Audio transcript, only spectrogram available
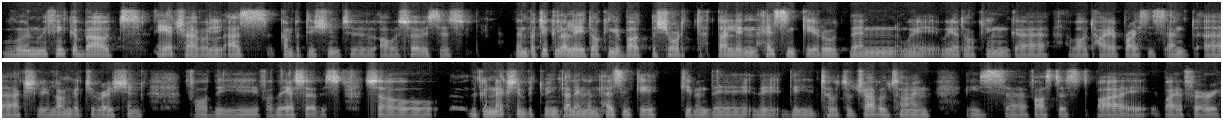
When we think about air travel as competition to our services, then particularly talking about the short Tallinn-Helsinki route, then we, we are talking uh, about higher prices and uh, actually longer duration for the for the air service. So the connection between Tallinn and Helsinki, given the the, the total travel time, is uh, fastest by by a ferry.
